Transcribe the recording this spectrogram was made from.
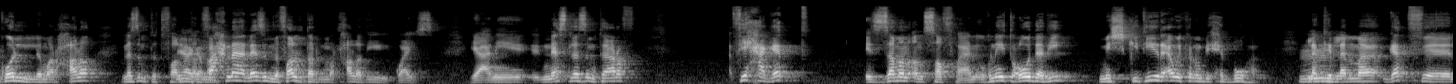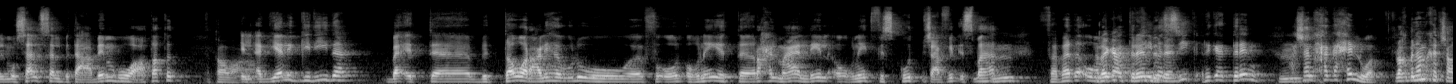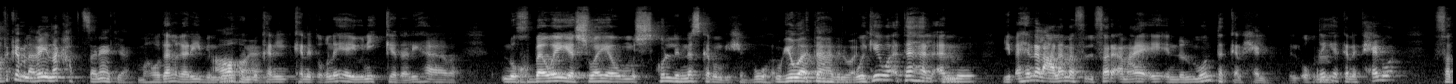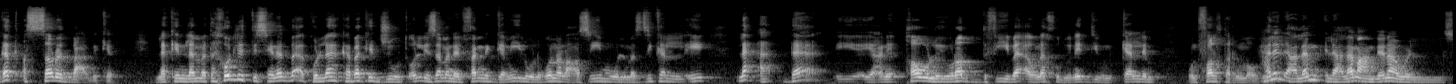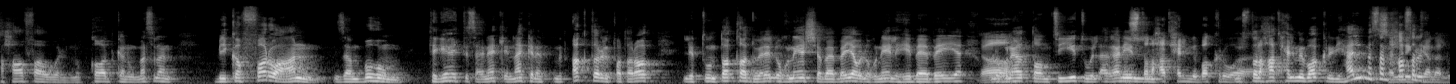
كل مرحلة لازم تتفلتر. فاحنا لازم نفلتر المرحلة دي كويس. يعني الناس لازم تعرف في حاجات الزمن أنصفها. يعني أغنية عودة دي مش كتير قوي كانوا بيحبوها. لكن لما جت في المسلسل بتاع بيمبو اعتقد طبعا. الأجيال الجديدة بقت آه، بتدور عليها يقولوا في أغنية آه، راحل معايا الليل أو أغنية في سكوت مش عارفين اسمها. مم. فبدأوا رجع ترند تاني. مزيكا رجع ترند مم. عشان حاجة حلوة رغم إنها ما كانتش على فكرة من الاغاني الناجحه في التسعينات يعني ما هو ده الغريب إنه, آه، إنه يعني. كان كانت أغنية unique كده ليها نخبوية شوية ومش كل الناس كانوا بيحبوها وجه وقتها دلوقتي وجه وقتها لأنه يبقى هنا العلامة في الفرق معايا إيه إن المنتج كان حلو الأغنية م. كانت حلوة فجت أثرت بعد كده لكن لما تاخد لي التسعينات بقى كلها كباكج وتقول لي زمن الفن الجميل والغنى العظيم والمزيكا الايه لا ده يعني قول يرد فيه بقى وناخد وندي ونتكلم ونفلتر الموضوع. هل الإعلام الإعلام عندنا والصحافة والنقاد كانوا مثلا بيكفروا عن ذنبهم تجاه التسعينات لأنها كانت من أكتر الفترات اللي بتنتقد وهي الأغنية الشبابية والأغنية الهبابية آه. والأغنية التنطيط والأغاني ال- مصطلحات حلمي بكر و مصطلحات حلمي بكر دي هل مثلا حصلت وال...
